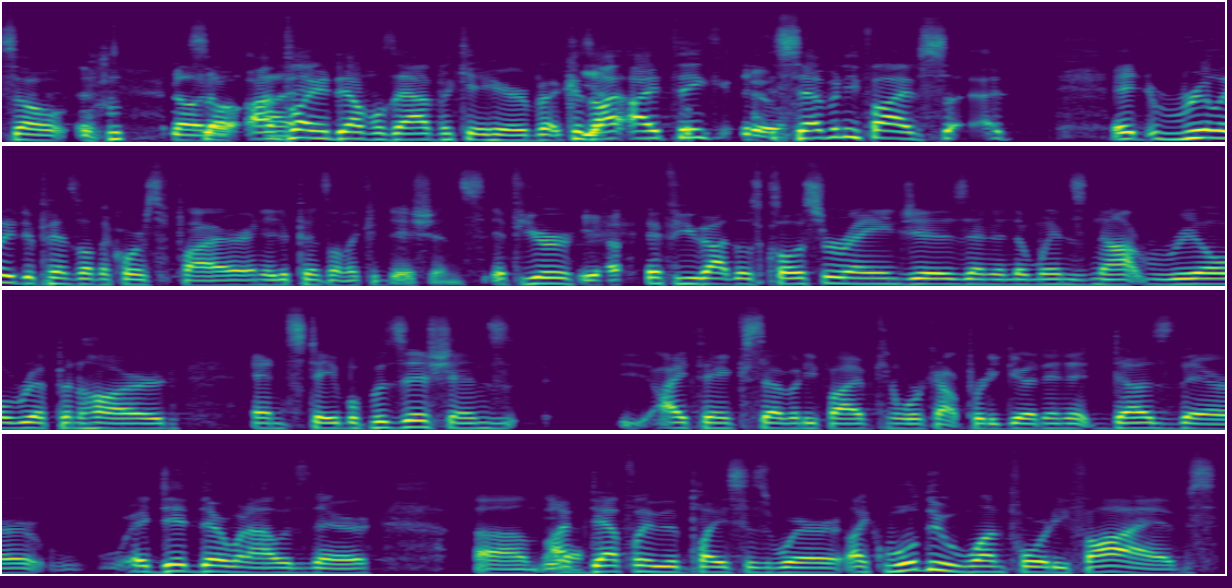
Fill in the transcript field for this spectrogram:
So, No, so no, I'm I- playing devil's advocate here, but because Yeah, I, I think too. 75, s- it really depends on the course of fire and it depends on the conditions. If you're Yeah. if you got those closer ranges and then the wind's not real ripping hard and stable positions, I think 75 can work out pretty good, and it does there. It did there when I was there. Um, I've definitely been places where like we'll do 145s.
